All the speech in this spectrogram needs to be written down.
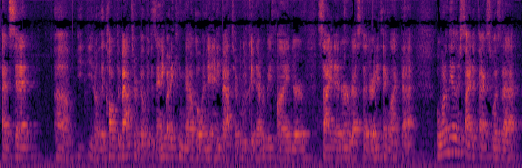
had said. Um, you, you, know, they called it the bathroom bill because anybody can now go into any bathroom and you could never be fined or cited or arrested or anything like that. But one of the other side effects was that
